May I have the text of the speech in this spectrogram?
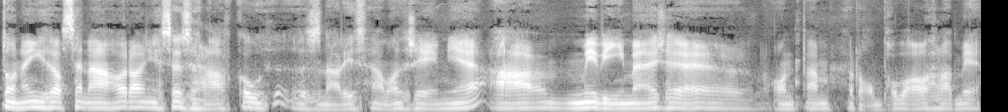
To není zase náhoda, oni se s Hlávkou znali samozřejmě a my víme, že on tam loboval hlavně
